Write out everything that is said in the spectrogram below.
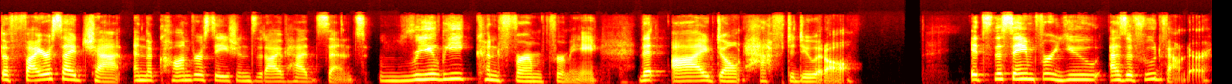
The fireside chat and the conversations that I've had since really confirmed for me that I don't have to do it all. It's the same for you as a food founder.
